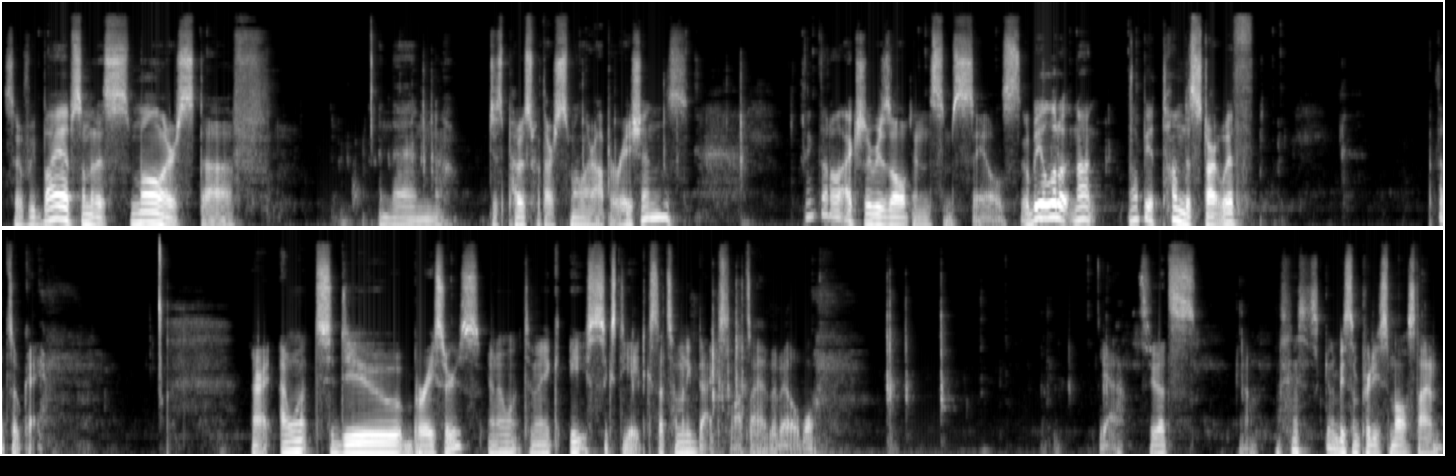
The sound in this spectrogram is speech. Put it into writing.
So if we buy up some of the smaller stuff and then just post with our smaller operations, I think that'll actually result in some sales. It'll be a little not won't be a ton to start with, but that's okay. All right, I want to do bracers, and I want to make 868 because that's how many bag slots I have available. Yeah, see, that's you know, it's going to be some pretty small time,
